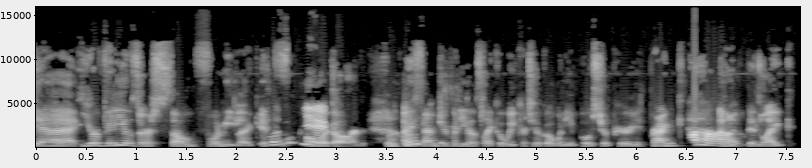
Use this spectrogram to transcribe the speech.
Yeah, your videos are so funny. Like it's Thank oh my god. I found your videos like a week or two ago when you post your period prank and Uh-huh. I've been like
